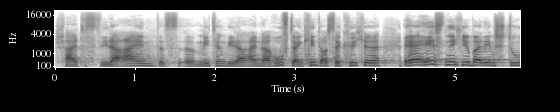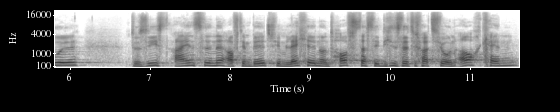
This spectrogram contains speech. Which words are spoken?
Schaltest wieder ein, das äh, Meeting wieder ein, da ruft dein Kind aus der Küche, er ist nicht über dem Stuhl. Du siehst Einzelne auf dem Bildschirm lächeln und hoffst, dass sie diese Situation auch kennen.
